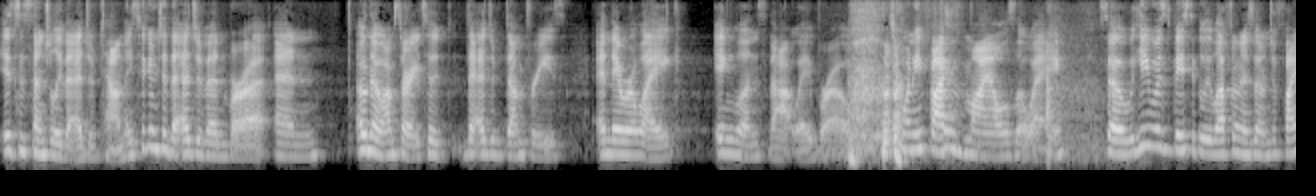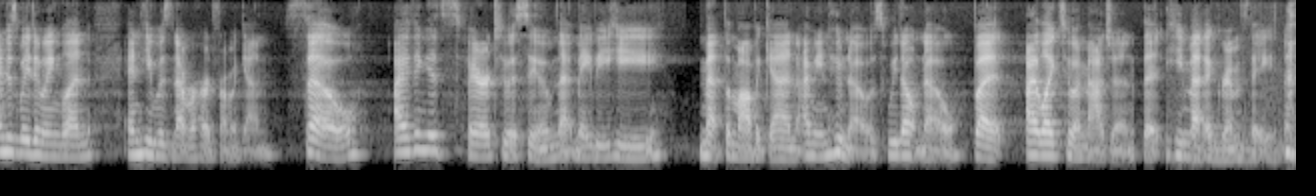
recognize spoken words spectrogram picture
it's essentially the edge of town. They took him to the edge of Edinburgh and oh no, I'm sorry, to the edge of Dumfries, and they were like, England's that way, bro, 25 miles away. So he was basically left on his own to find his way to England, and he was never heard from again. So I think it's fair to assume that maybe he met the mob again. I mean, who knows? We don't know. But I like to imagine that he met a grim fate.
